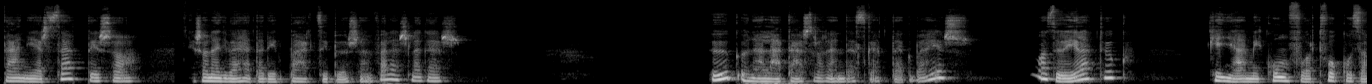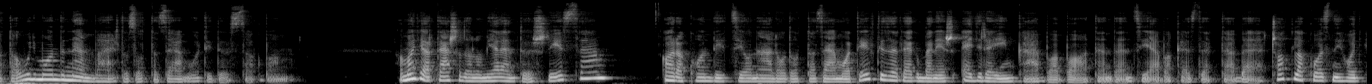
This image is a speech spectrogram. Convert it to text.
tányér szett, és a, és a 47. párcipő sem felesleges, ők önellátásra rendezkedtek be, és az ő életük kényelmi komfort fokozata úgymond nem változott az elmúlt időszakban. A magyar társadalom jelentős része arra kondicionálódott az elmúlt évtizedekben, és egyre inkább abba a tendenciába kezdett el be csatlakozni, hogy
